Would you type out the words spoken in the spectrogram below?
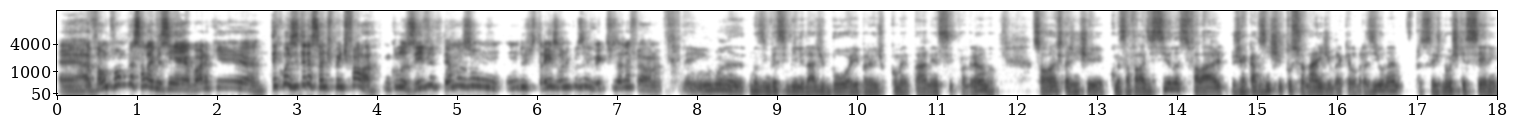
É, vamos vamos para essa livezinha aí agora que tem coisa interessante pra gente falar. Inclusive, temos um, um dos três únicos invictos da NFL, né? Tem uma, umas invencibilidade boa aí pra gente comentar nesse programa. Só antes da gente começar a falar de Silas, falar os recados institucionais de Black Yellow Brasil, né? Pra vocês não esquecerem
